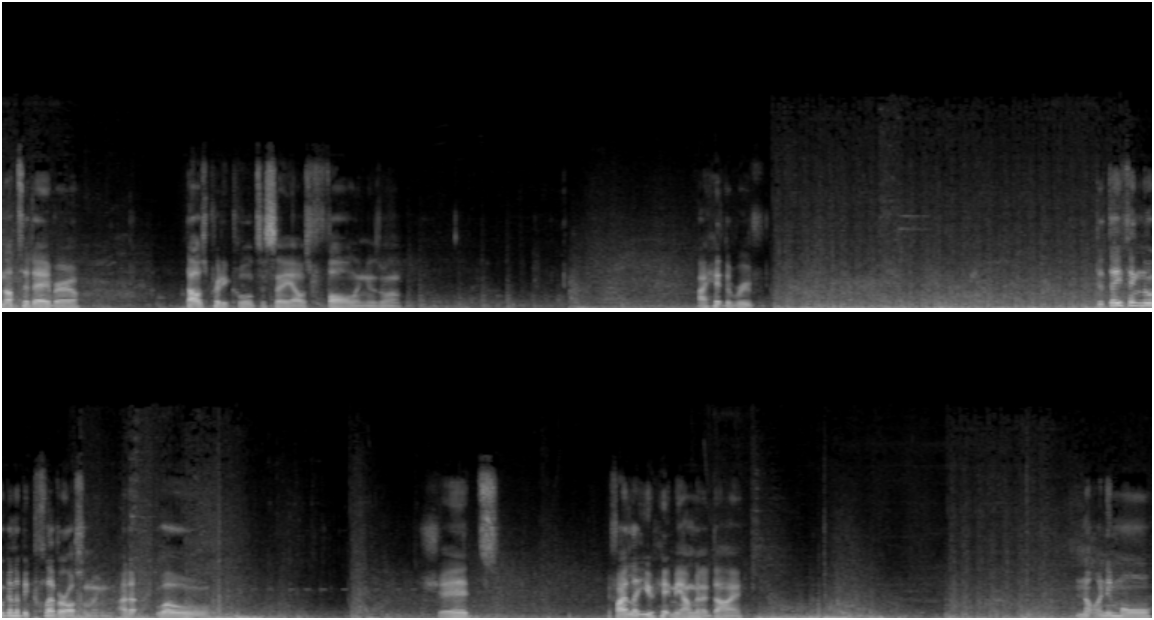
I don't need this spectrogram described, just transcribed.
Not today, bro. That was pretty cool to say I was falling as well. I hit the roof. Did they think they were gonna be clever or something? I don't. Whoa. Shit. If I let you hit me, I'm gonna die. Not anymore.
